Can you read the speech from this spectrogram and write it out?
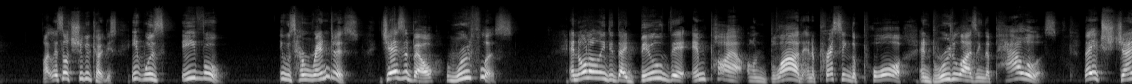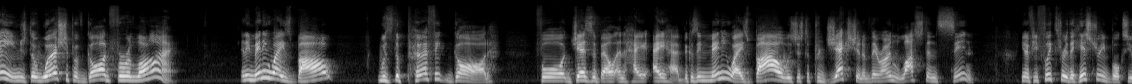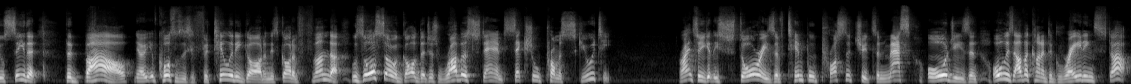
like, let's not sugarcoat this, it was evil, it was horrendous. Jezebel, ruthless. And not only did they build their empire on blood and oppressing the poor and brutalizing the powerless, they exchanged the worship of God for a lie. And in many ways, Baal was the perfect God for Jezebel and Ahab because, in many ways, Baal was just a projection of their own lust and sin. You know, if you flick through the history books, you'll see that, that Baal, you know, of course, was this fertility god and this god of thunder, was also a god that just rubber stamped sexual promiscuity. Right? So you get these stories of temple prostitutes and mass orgies and all this other kind of degrading stuff.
